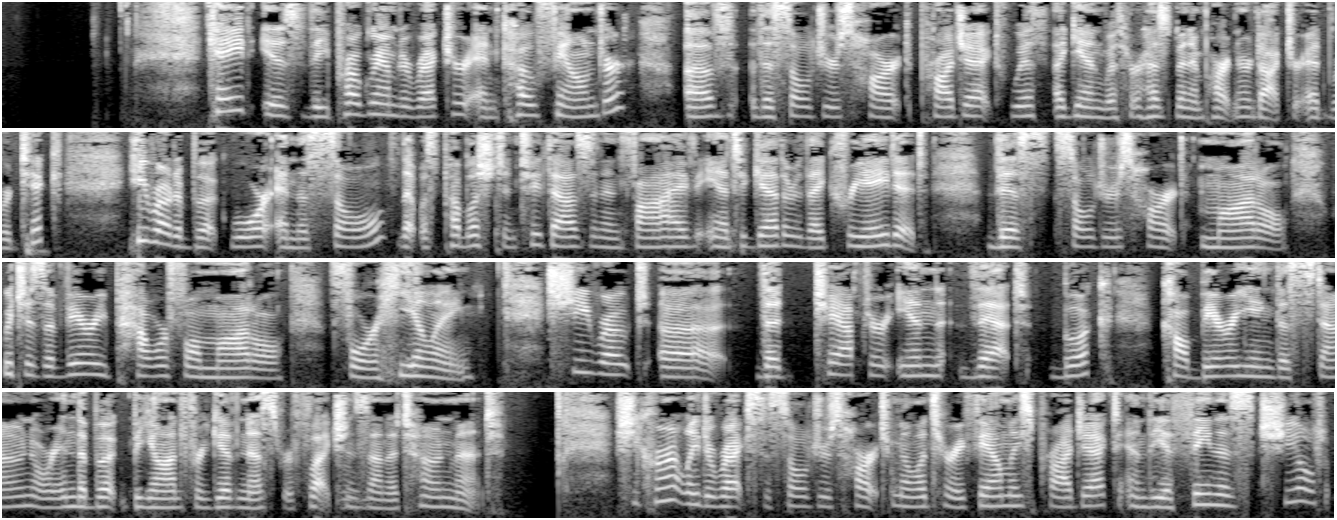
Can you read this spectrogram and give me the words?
Kate is the program director and co-founder of the Soldier's Heart Project with, again, with her husband and partner, Dr. Edward Tick. He wrote a book, War and the Soul, that was published in 2005, and together they created this Soldier's Heart model, which is a very powerful model for healing. She wrote, uh, the chapter in that book called Burying the Stone, or in the book Beyond Forgiveness, Reflections on Atonement. She currently directs the Soldier's Heart Military Families Project and the Athena's Shield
